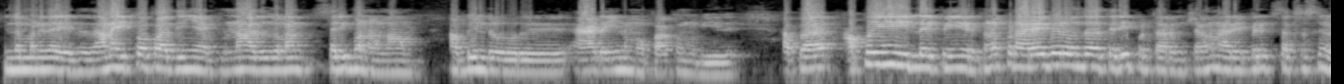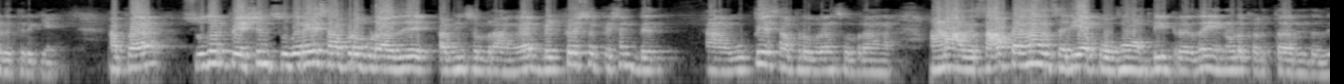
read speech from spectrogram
இந்த மாதிரி தான் இருந்தது. ஆனால் இப்போ பார்த்தீங்க அப்படின்னா அதுக்கெல்லாம் சரி பண்ணலாம். அப்படின்ற ஒரு ஆடையும் நம்ம பார்க்க முடியுது. அப்ப அப்பயும் இல்லை இப்பயும் இருக்கணும்? இப்ப நிறைய பேர் வந்து அதை தெரியப்படுத்த ஆரம்பிச்சாங்க. நிறைய பேருக்கு சக்சஸும் எடுத்திருக்கேன். அப்ப சுகர் பேஷண்ட் சுகரே சாப்பிடக்கூடாது அப்படின்னு சொல்றாங்க. பிளட் பிரஷர் பேஷண்ட் உப்பே சாப்பிடக்கூடாதுன்னு சொல்றாங்க. ஆனா அதை சாப்பிட்டாதான் அது சரியா போகும் அப்படின்றது தான் என்னோட கருத்தா இருந்தது.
